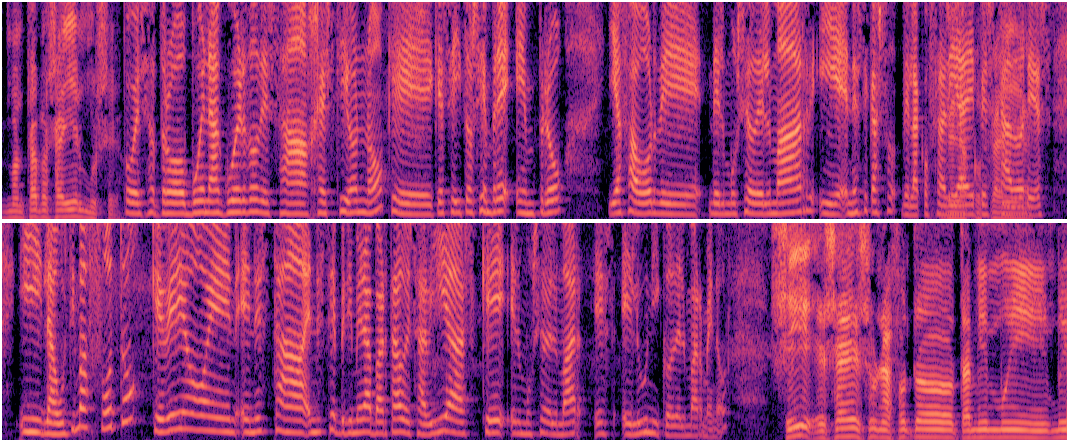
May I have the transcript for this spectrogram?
montamos ahí el museo. Pues otro buen acuerdo de esa gestión, ¿no? Que, que se hizo siempre en pro y a favor de, del Museo del Mar y en este caso de la Cofradía de, Pescadores. Y la última foto que veo en, en, esta, en este primer apartado, ¿sabías que el Museo del Mar es el único del Mar Menor? Sí, esa es una foto también muy, muy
